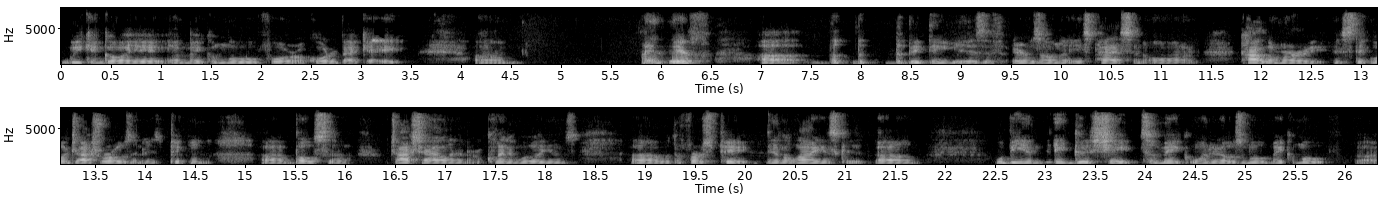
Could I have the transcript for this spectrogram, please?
We can go ahead and make a move for a quarterback at eight. Um, and if uh, the, the the big thing is if Arizona is passing on Kyler Murray and sticking with Josh Rosen and is picking uh, Bosa, Josh Allen, or Quinnen Williams uh, with the first pick, then the Lions could um, will be in, in good shape to make one of those move make a move. Uh,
